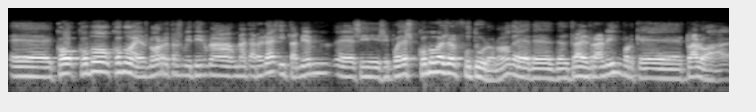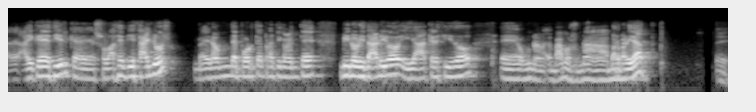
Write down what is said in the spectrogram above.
Eh, ¿cómo, es ¿no? retransmitir una, carrera? Y también, eh, si, puedes, ¿cómo ves el futuro ¿no? del trail running? Porque, claro, hay que decir que solo hace 10 años era un deporte prácticamente minoritario y ha crecido eh, una, vamos, una barbaridad. Sí.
